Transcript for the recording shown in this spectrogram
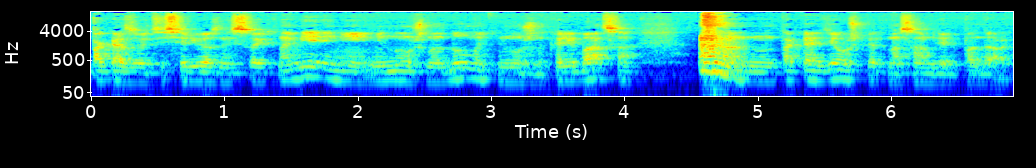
показываете серьезность своих намерений, не нужно думать, не нужно колебаться. Такая девушка это на самом деле подарок.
